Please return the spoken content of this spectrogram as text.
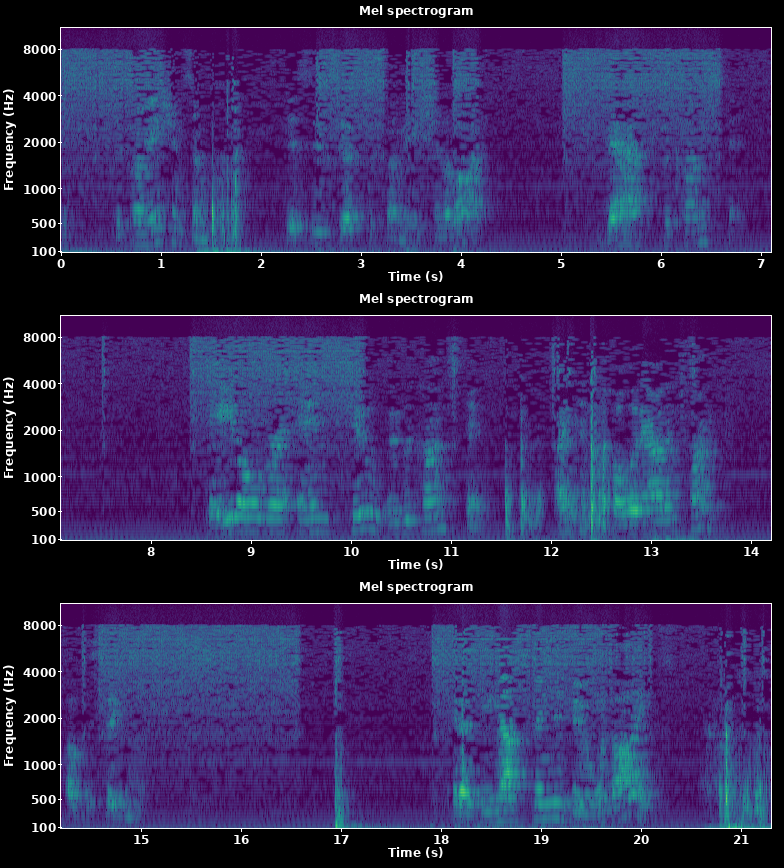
the, the summation symbol. This is just the summation of i. That's the constant. 8 over n cubed is a constant. I can pull it out in front of the sigma. It has nothing to do with i. The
